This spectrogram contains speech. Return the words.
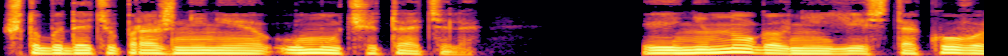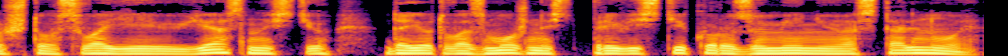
чтобы дать упражнение уму читателя – и немного в ней есть такого, что своей ясностью дает возможность привести к разумению остальное,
